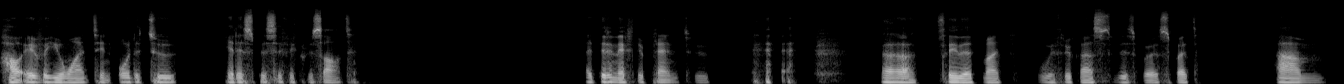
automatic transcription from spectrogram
however you want in order to get a specific result. I didn't actually plan to uh, say that much with regards to this verse, but um,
